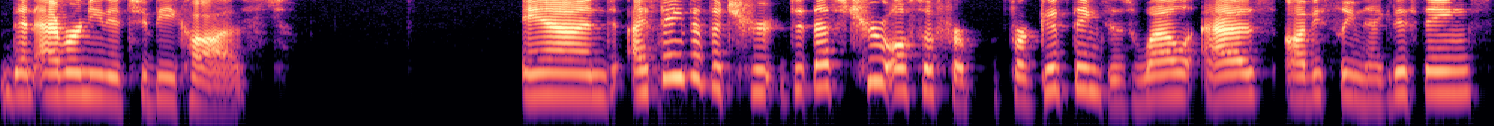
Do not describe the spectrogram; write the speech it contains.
than ever needed to be caused. And I think that the true that's true also for for good things as well as obviously negative things.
